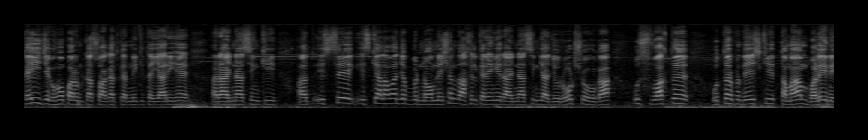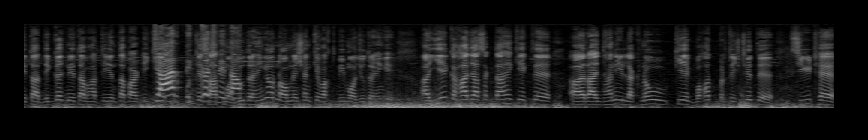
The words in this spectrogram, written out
कई जगहों पर उनका स्वागत करने की तैयारी है राजनाथ सिंह की। तो इससे, इसके अलावा जब नॉमिनेशन दाखिल करेंगे राजनाथ सिंह या जो रोड शो होगा, उस वक्त उत्तर प्रदेश के तमाम बड़े नेता दिग्गज नेता भारतीय जनता पार्टी के उनके साथ मौजूद रहेंगे और नॉमिनेशन के वक्त भी मौजूद रहेंगे। ये कहा जा सकता है कि एक राजधानी लखनऊ की एक बहुत प्रतिष्ठित सीट है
